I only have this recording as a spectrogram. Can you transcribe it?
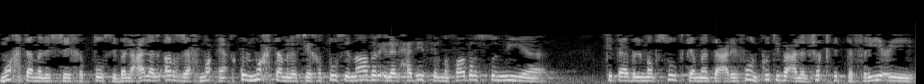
محتمل الشيخ الطوسي بل على الأرجح أقول محتمل الشيخ الطوسي ناظر إلى الحديث في المصادر السنية. كتاب المبسوط كما تعرفون كتب على الفقه التفريعي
